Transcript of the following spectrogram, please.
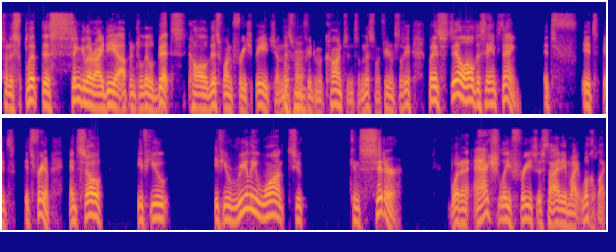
sort of split this singular idea up into little bits, call this one free speech and this mm-hmm. one freedom of conscience and this one freedom of association, but it's still all the same thing. It's it's it's it's freedom. And so if you if you really want to consider what an actually free society might look like,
